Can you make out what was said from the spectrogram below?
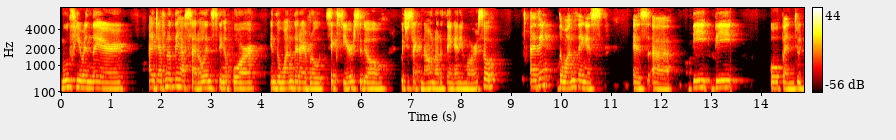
move here and there. I definitely have settled in Singapore in the one that I wrote six years ago, which is like now not a thing anymore. So I think the one thing is is uh, be be open to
